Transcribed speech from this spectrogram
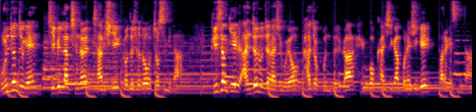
운전 중엔 지빌람 채널 잠시 꺼두셔도 좋습니다. 귀성길 안전운전 하시고요. 가족분들과 행복한 시간 보내시길 바라겠습니다.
